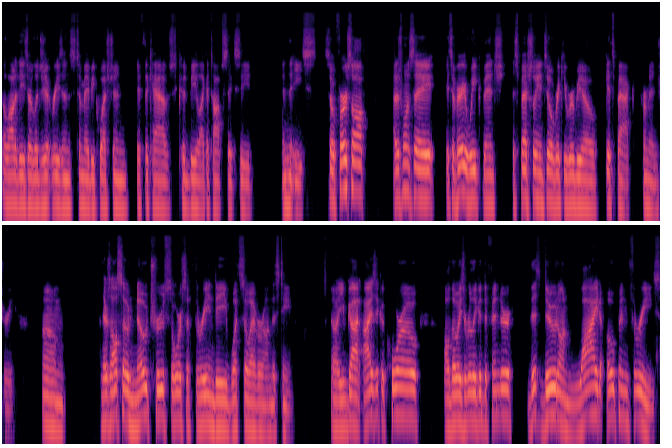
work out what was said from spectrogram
a lot of these are legit reasons to maybe question if the Cavs could be like a top six seed in the East. So first off, I just want to say it's a very weak bench, especially until Ricky Rubio gets back from injury. Um, there's also no true source of three and D whatsoever on this team. Uh, you've got Isaac Okoro, although he's a really good defender. This dude on wide open threes,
